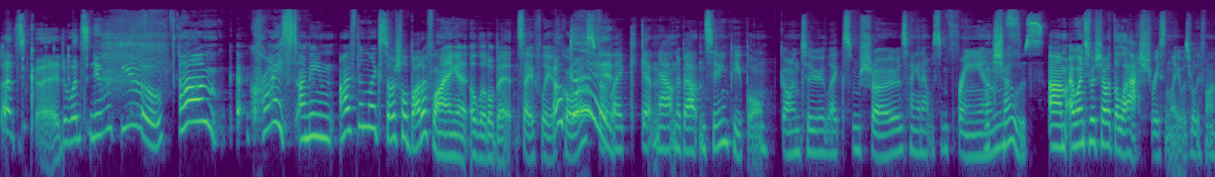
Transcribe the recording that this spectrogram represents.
That's good. What's new with you? Um, Christ, I mean, I've been like social butterflying it a little bit safely, of Oh, course, good. but like getting out and about and seeing people, going to like some shows, hanging out with some friends. What shows? Um, I went to a show at the Lash recently. It was really fun.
